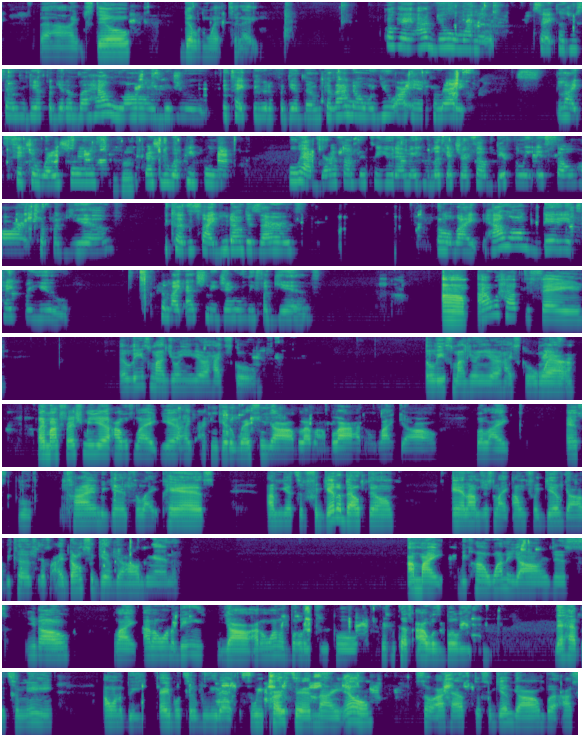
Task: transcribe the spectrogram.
that I'm still dealing with today. Okay, I do want to say because you said you did forget them, but how long did you it take for you to forgive them? Because I know when you are in traumatic like situations, mm-hmm. especially with people who have done something to you that made you look at yourself differently, it's so hard to forgive because it's like you don't deserve. So, like, how long did it take for you to like actually genuinely forgive? Um, I would have to say at least my junior year of high school. At least my junior year of high school, where like my freshman year, I was like, yeah, I, I can get away from y'all, blah blah blah. I don't like y'all, but like as time begins to like pass, I begin to forget about them. And I'm just like, I'm forgive y'all because if I don't forgive y'all, then I might become one of y'all and just, you know, like I don't want to be y'all. I don't want to bully people just because I was bullied. That happened to me. I want to be able to be that sweet person I am. So I have to forgive y'all, but I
